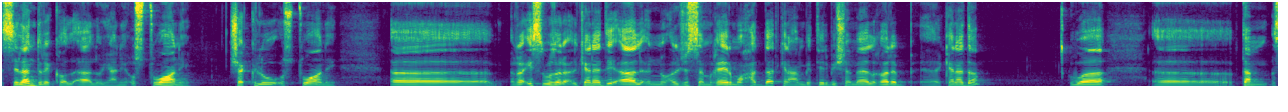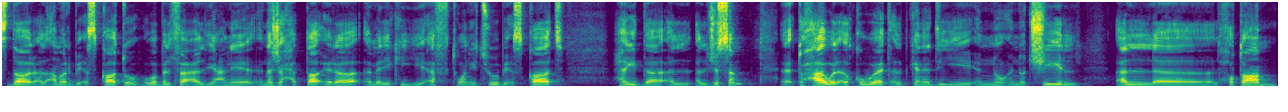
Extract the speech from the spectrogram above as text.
cylindrical قالوا يعني اسطواني شكله اسطواني آه رئيس الوزراء الكندي قال إنه الجسم غير محدد كان عم بيطير بشمال غرب آه، كندا. و تم إصدار الأمر بإسقاطه وبالفعل يعني نجحت طائرة أمريكية F 22 بإسقاط هيدا الجسم. آه، تحاول القوات الكندية انه إنه تشيل الحطام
